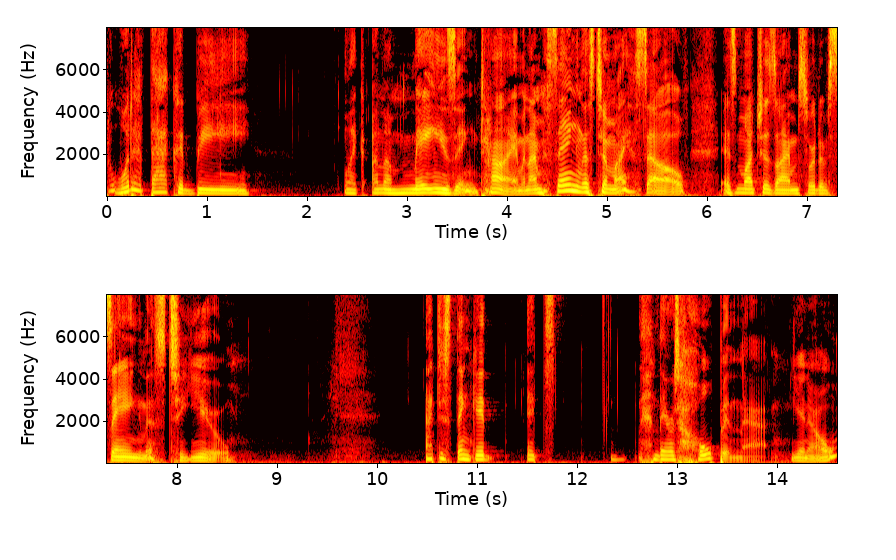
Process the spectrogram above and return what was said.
What if that could be like an amazing time? And I'm saying this to myself as much as I'm sort of saying this to you. I just think it it's there's hope in that, you know?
